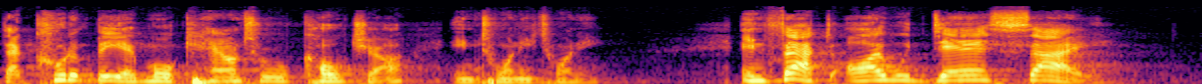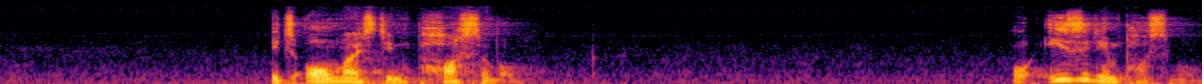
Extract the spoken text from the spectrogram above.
That couldn't be a more counter culture in 2020. In fact, I would dare say it's almost impossible. Or is it impossible?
